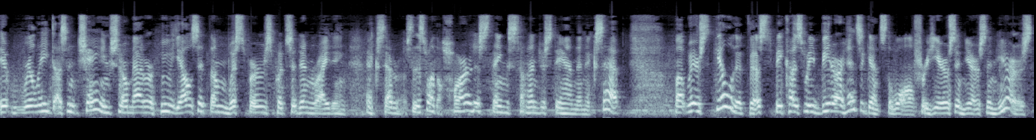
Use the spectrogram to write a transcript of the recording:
It really doesn't change no matter who yells at them, whispers, puts it in writing, etc. So this is one of the hardest things to understand and accept. But we're skilled at this because we beat our heads against the wall for years and years and years.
